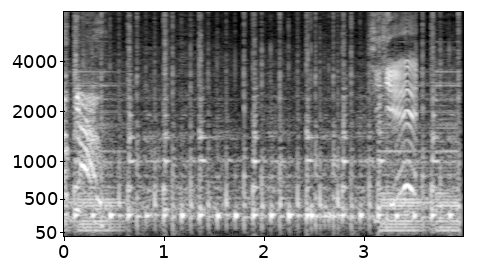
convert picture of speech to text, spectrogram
go, go! Yeah!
